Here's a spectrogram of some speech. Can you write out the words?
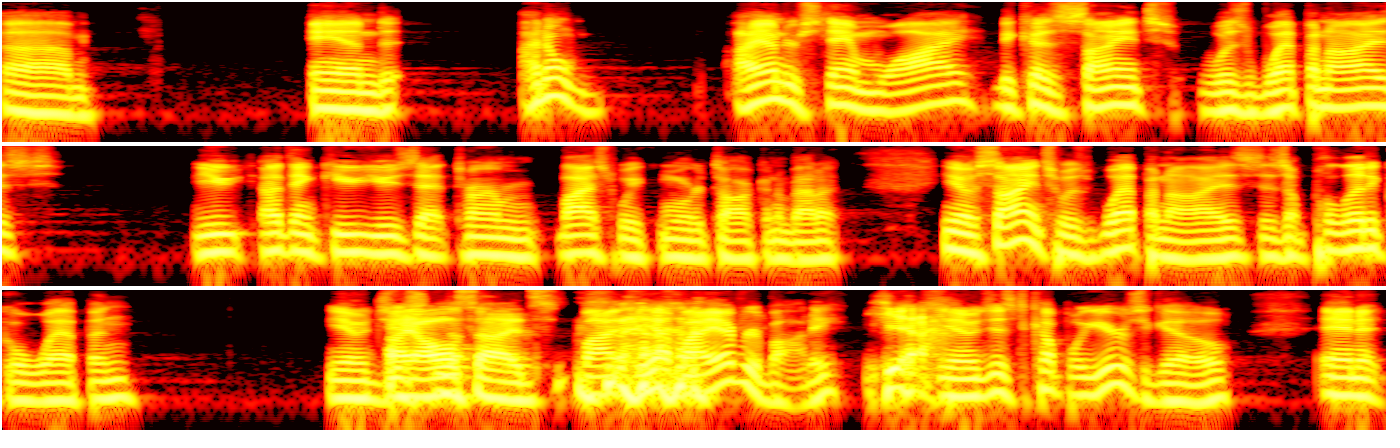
Um and I don't I understand why because science was weaponized you i think you used that term last week when we were talking about it you know science was weaponized as a political weapon you know by all not- sides. by yeah by everybody yeah. you know just a couple of years ago and it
